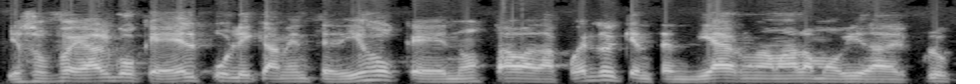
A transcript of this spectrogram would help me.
Y eso fue algo que él públicamente dijo que no estaba de acuerdo y que entendía era una mala movida del club.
